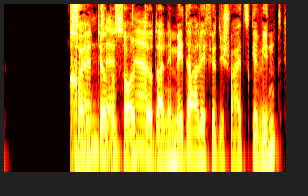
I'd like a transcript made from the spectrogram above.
könnte, könnte oder sollte ja. oder eine Medaille für die Schweiz gewinnt.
